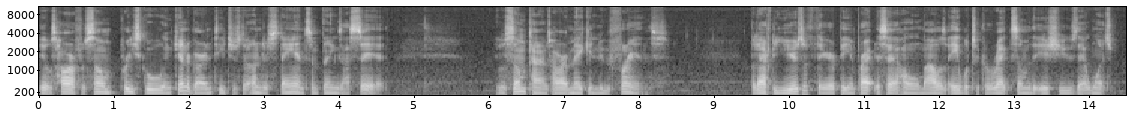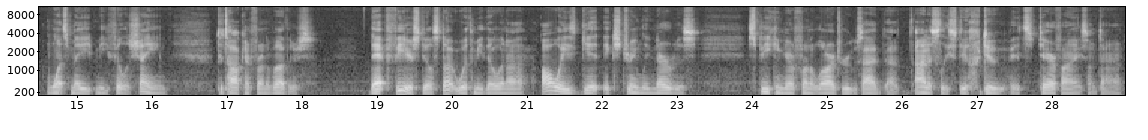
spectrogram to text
it was hard for some preschool and kindergarten teachers to understand some things I said. It was sometimes hard making new friends. But after years of therapy and practice at home, I was able to correct some of the issues that once once made me feel ashamed to talk in front of others. That fear still stuck with me though, and I always get extremely nervous speaking in front of large groups. I, I honestly still do. It's terrifying sometimes.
